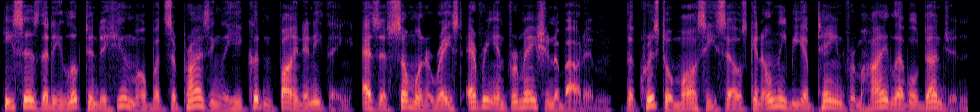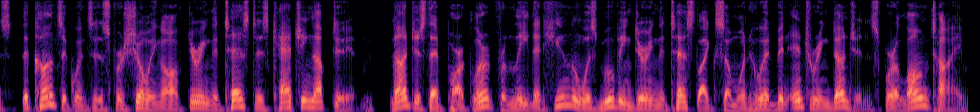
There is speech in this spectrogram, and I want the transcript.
He says that he looked into Hyunmoo but surprisingly he couldn't find anything, as if someone erased every information about him. The crystal moss he sells can only be obtained from high-level dungeons. The consequences for showing off during the test is catching up to him. Not just that Park learned from Lee that Hyunmoo was moving during the test like someone who had been entering dungeons for a long time,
